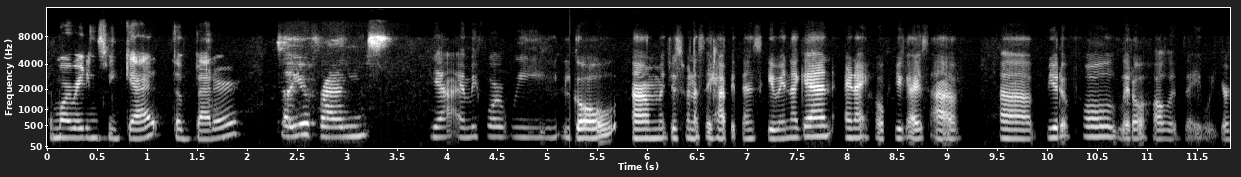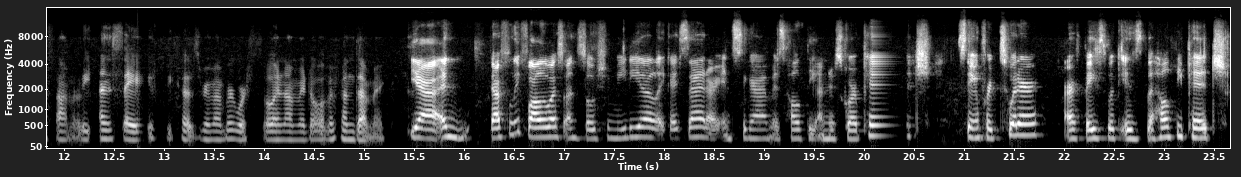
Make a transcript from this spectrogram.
the more ratings we get, the better. Tell your friends. Yeah, and before we go, um, I just want to say happy Thanksgiving again, and I hope you guys have a beautiful little holiday with your family and safe because remember we're still in the middle of a pandemic yeah and definitely follow us on social media like i said our instagram is healthy underscore pitch same for twitter Our Facebook is The Healthy Pitch.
